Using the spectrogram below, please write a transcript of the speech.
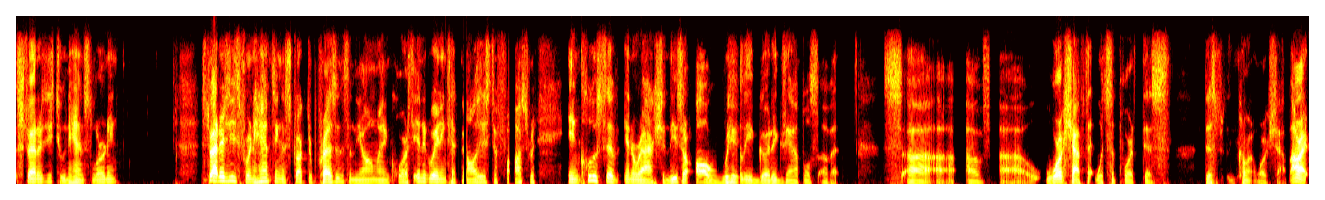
strategies to enhance learning, Strategies for enhancing instructor presence in the online course, integrating technologies to foster inclusive interaction. These are all really good examples of it, uh, of uh, workshops that would support this, this current workshop. All right,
